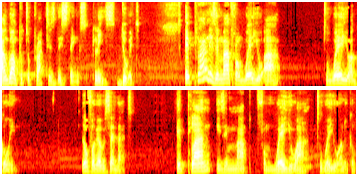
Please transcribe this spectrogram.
and go and put to practice these things. Please do it. A plan is a map from where you are to where you are going. Don't forget we said that. A plan is a map from where you are to where you want to go.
